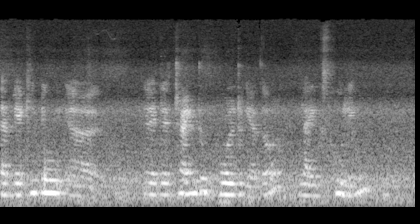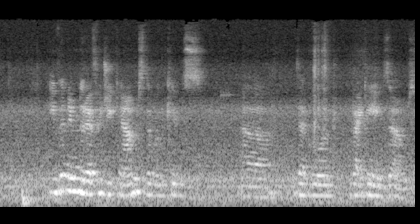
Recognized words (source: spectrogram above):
that they're keeping, uh, they're, trying to hold together, like schooling. Even in the refugee camps, there were kids uh, that were writing exams.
